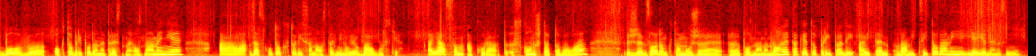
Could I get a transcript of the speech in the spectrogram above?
bolo v oktobri podané trestné oznámenie a za skutok, ktorý sa mal stať minulý rok v auguste. A ja som akurát skonštatovala, že vzhľadom k tomu, že e, poznáme mnohé takéto prípady, aj ten vami citovaný je jeden z nich, e,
